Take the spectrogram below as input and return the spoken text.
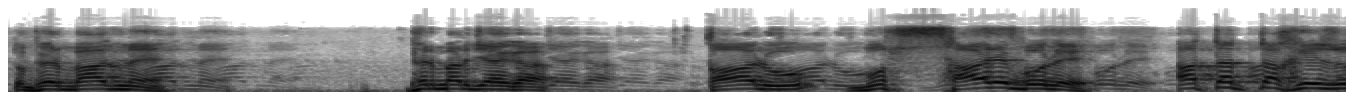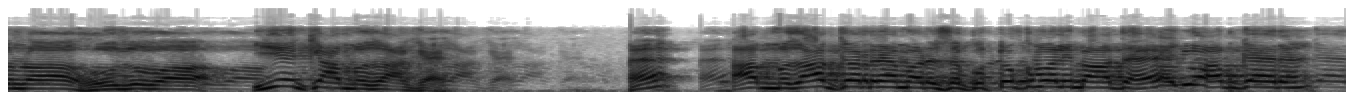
تو پھر بعد میں پھر مر جائے گا۔ قالو، وہ سارے بولے، اتتخذنا حضوا یہ کیا مذاق ہے؟ آپ مذاق کر رہے ہیں ہمارے سے کتک والی بات ہے جو آپ کہہ رہے ہیں؟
